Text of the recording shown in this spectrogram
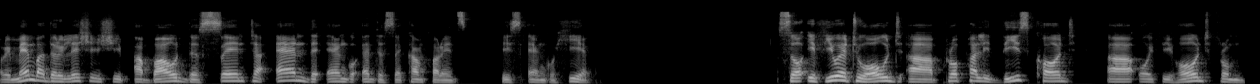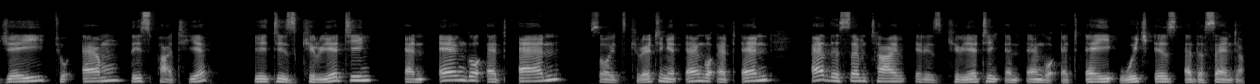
remember the relationship about the center and the angle at the circumference, this angle here. So if you were to hold uh, properly this chord, uh, or if you hold from J to M, this part here, it is creating an angle at N. So it's creating an angle at N. At the same time, it is creating an angle at A, which is at the center.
